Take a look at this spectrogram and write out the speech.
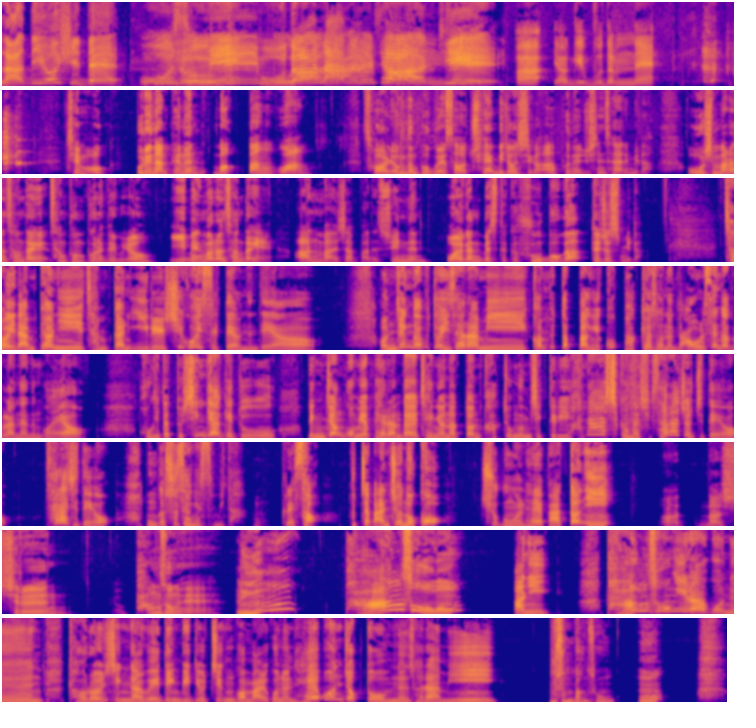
라디오 시대 웃음이 묻어나는 편지. 아, 여기 묻었네. 제목 우리 남편은 먹방 왕 서울 영등포구에서 최미정 씨가 보내주신 사연입니다. 50만 원 상당의 상품 보내드리고요. 200만 원 상당의 안마의자 받을 수 있는 월간 베스트 그 후보가 되셨습니다. 저희 남편이 잠깐 일을 쉬고 있을 때였는데요. 언젠가부터 이 사람이 컴퓨터방에 콕 박혀서는 나올 생각을 안 하는 거예요. 거기다 또 신기하게도 냉장고며 베란다에 쟁여놨던 각종 음식들이 하나씩 하나씩 사라져지대요. 사라지대요. 뭔가 수상했습니다. 그래서 붙잡아 앉혀놓고 추궁을 해봤더니 아, 나 실은 방송해. 응? 방송? 아니, 방송이라고는 결혼식 날 웨딩 비디오 찍은 거 말고는 해본 적도 없는 사람이 무슨 방송? 응?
